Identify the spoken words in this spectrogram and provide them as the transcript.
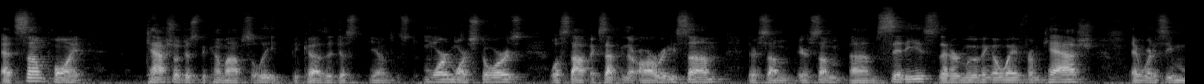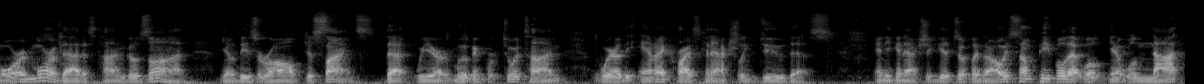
At some point, cash will just become obsolete because it just, you know, more and more stores will stop accepting. There are already some. There's some, there's some um, cities that are moving away from cash, and we're going to see more and more of that as time goes on. You know, these are all just signs that we are moving for, to a time where the Antichrist can actually do this and he can actually get to a place. There are always some people that will, you know, will not,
